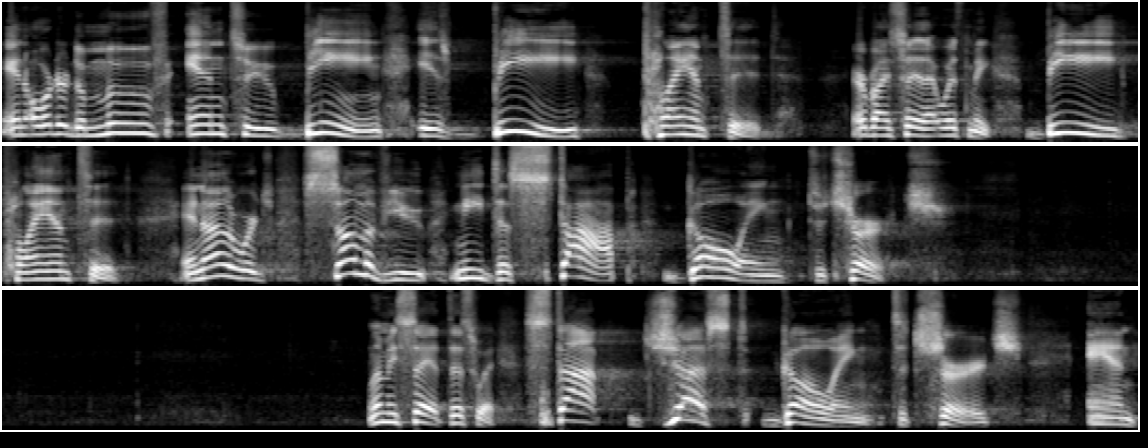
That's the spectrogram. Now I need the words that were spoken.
in order to move into being is be planted. Everybody say that with me. Be planted. In other words, some of you need to stop going to church. Let me say it this way stop just going to church and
